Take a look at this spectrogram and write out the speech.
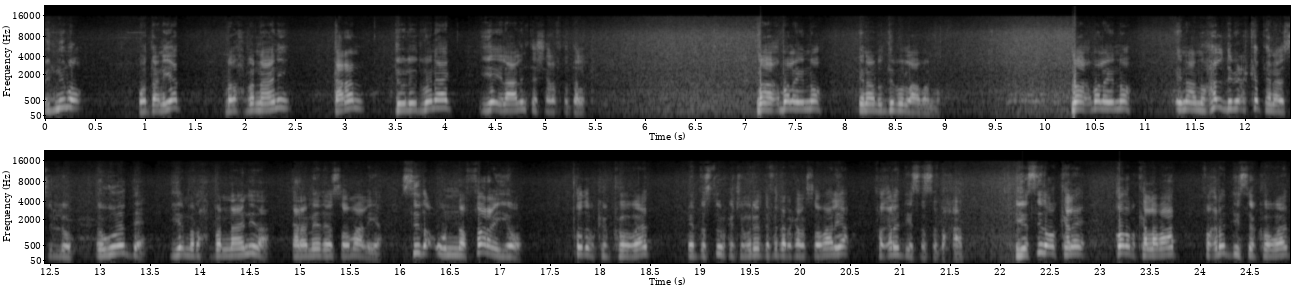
midnimo waddaniyad madax bannaani qaran dowlad wanaag iyo ilaalinta sharafta dalka. Ma aqbalayno inaannu dib u laabanno? Ma aqbalayno inaannu hal dhibic ka tanaasulno awoodda iyo madax bannaanida qarameed ee soomaaliya? Sida uu nafarayo qodobka koowaad ee dastuurka jamhuuriyadda federaalk soomaaliya faqraddiisa saddexaad iyo sidoo kale qodobka labaad faqraddiisa koowaad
